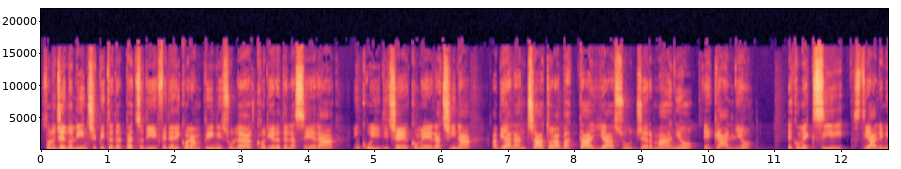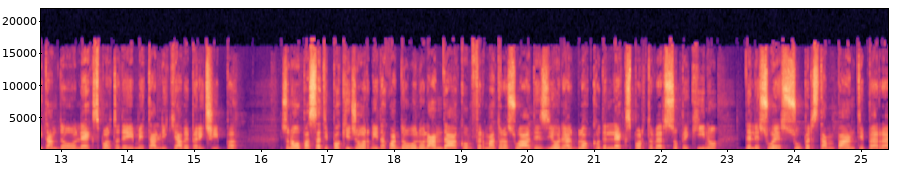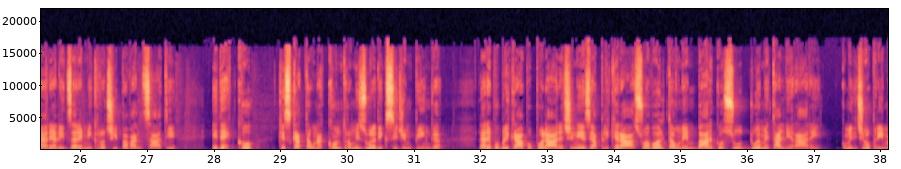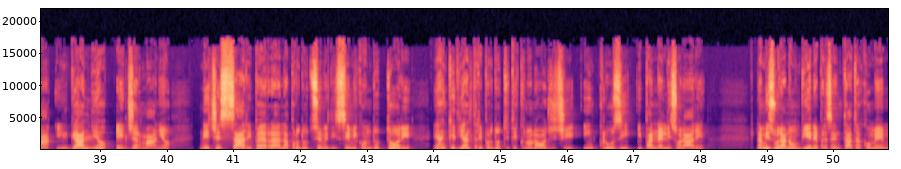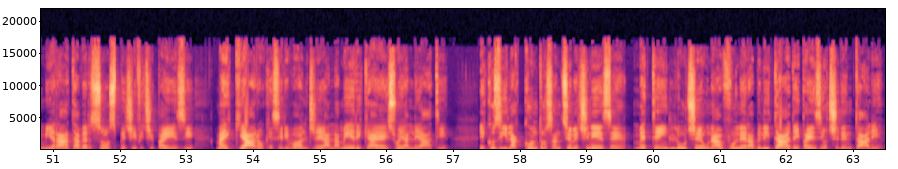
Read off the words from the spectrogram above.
Sto leggendo l'incipit del pezzo di Federico Rampini sul Corriere della Sera, in cui dice come la Cina abbia lanciato la battaglia su germanio e gallio e come Xi stia limitando l'export dei metalli chiave per i chip. Sono passati pochi giorni da quando l'Olanda ha confermato la sua adesione al blocco dell'export verso Pechino delle sue super stampanti per realizzare microchip avanzati ed ecco che scatta una contromisura di Xi Jinping. La Repubblica Popolare Cinese applicherà a sua volta un embargo su due metalli rari, come dicevo prima, il gallio e il germanio, necessari per la produzione di semiconduttori e anche di altri prodotti tecnologici, inclusi i pannelli solari. La misura non viene presentata come mirata verso specifici paesi, ma è chiaro che si rivolge all'America e ai suoi alleati. E così la controsanzione cinese mette in luce una vulnerabilità dei paesi occidentali.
